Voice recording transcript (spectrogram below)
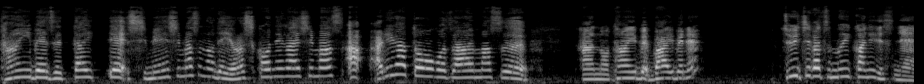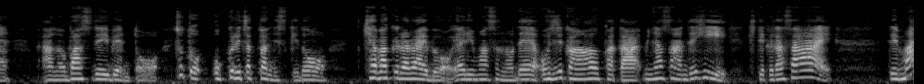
単位べ絶対行って指名しますのでよろしくお願いします。あ、ありがとうございます。あの、単位べ、バイベね。11月6日にですね、あの、バースデーイベントを、ちょっと遅れちゃったんですけど、キャバクラライブをやりますので、お時間合う方、皆さんぜひ来てください。で、マイ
